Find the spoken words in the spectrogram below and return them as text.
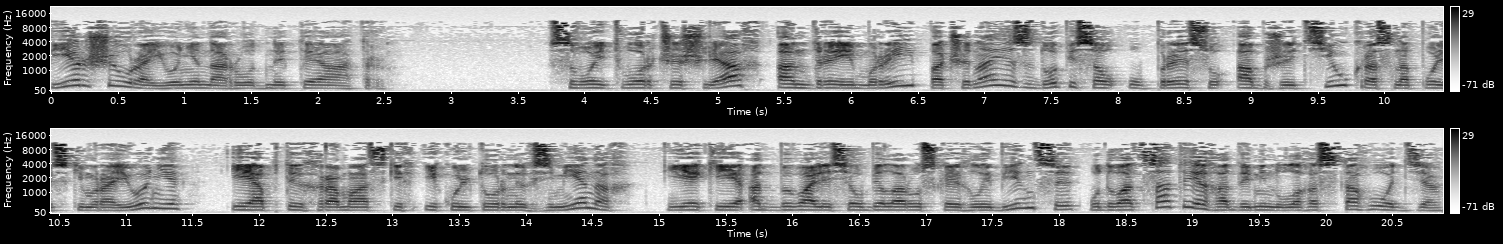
першы ў раёне народны тэатр. Свой творчы шлях Андрэй Мрый пачынае з допісаў у прэсу аб жыцці ў краснапольскім раёне і аб тых грамадскіх і культурных зменах, якія адбываліся ў беларускай глыбінцы ў двадцатыя гады мінулага стагоддзя.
